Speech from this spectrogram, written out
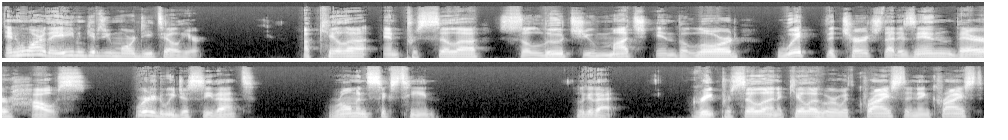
And who are they? It even gives you more detail here. Aquila and Priscilla salute you much in the Lord with the church that is in their house. Where did we just see that? Romans 16. Look at that. Greet Priscilla and Aquila who are with Christ and in Christ.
